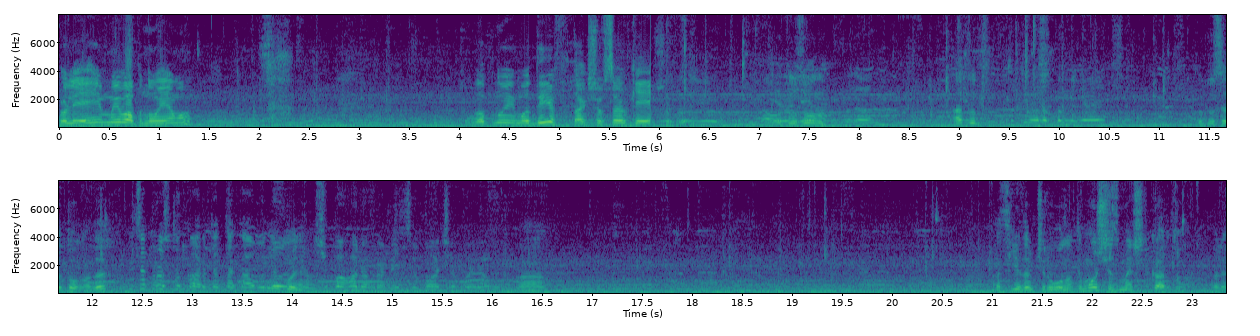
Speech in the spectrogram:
колеги, ми вапнуємо. Вапнуємо див, так що все окей. А оту зону. А тут, Тоді воно поміняється. тут усе тонно, так? Да? Це просто карта така, Ну, воно поняв. чи погано границю бачить, поняв? А скільки там червоно, ти можеш ще зменшити карту? Оля?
